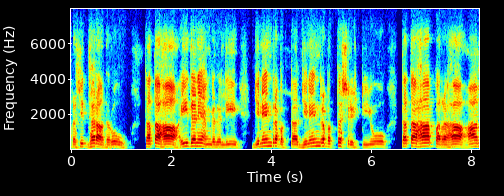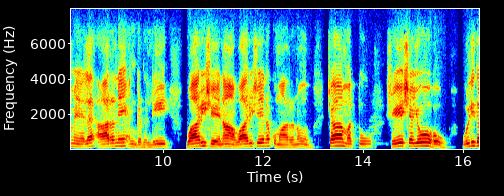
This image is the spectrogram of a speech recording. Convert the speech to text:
ಪ್ರಸಿದ್ಧರಾದರು. ತತಃ ಐದನೇ ಅಂಗದಲ್ಲಿ ಜಿನೇಂದ್ರ ಭಕ್ತ ಜಿನೇಂದ್ರ ಭಕ್ತ ಸೃಷ್ಟಿಯು ತತಃ ಪರಹ. ಆಮೇಲೆ ಆರನೇ ಅಂಗದಲ್ಲಿ ವಾರಿಶೇನ ವಾರಿಶೇನ ಕುಮಾರನು ಚ ಮತ್ತು ಶೇಷಯೋಹೋ ಉಳಿದ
